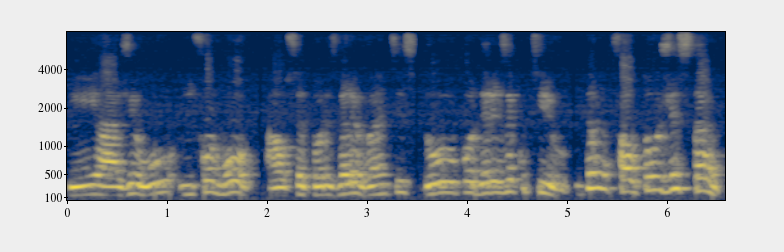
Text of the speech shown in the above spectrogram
que a AGU informou aos setores relevantes do Poder Executivo. Então, faltou gestão.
